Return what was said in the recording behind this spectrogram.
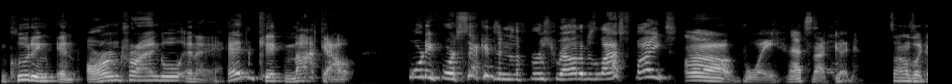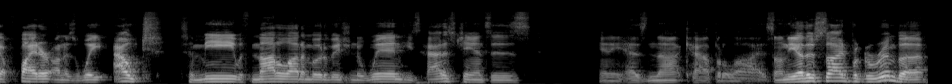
including an arm triangle and a head kick knockout 44 seconds into the first round of his last fight. Oh boy, that's not good. Sounds like a fighter on his way out to me with not a lot of motivation to win. He's had his chances and he has not capitalized. On the other side for Gorimbo,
